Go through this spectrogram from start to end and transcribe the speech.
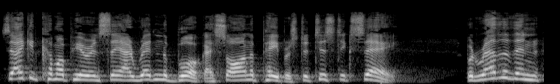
See, I could come up here and say, I read in the book, I saw in the paper, statistics say. But rather than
